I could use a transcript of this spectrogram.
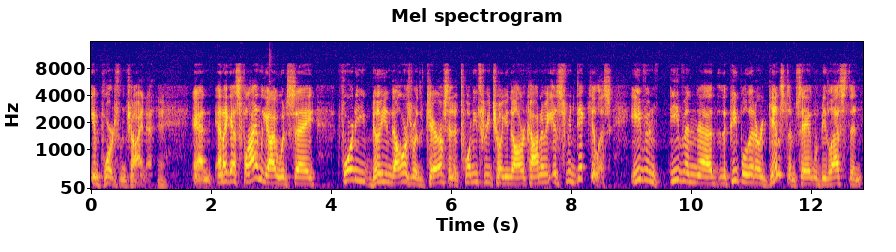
import from China. Mm. And and I guess finally I would say 40 billion dollars worth of tariffs in a 23 trillion dollar economy is ridiculous. Even even uh, the people that are against them say it would be less than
